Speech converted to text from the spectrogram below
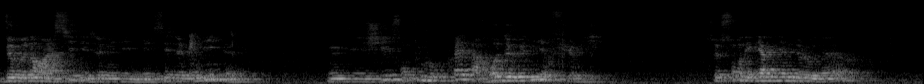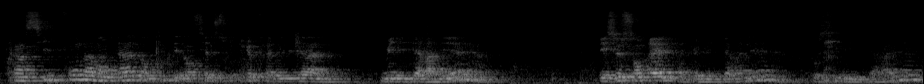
devenant ainsi des Euménides. Mais ces Euménides, nous dit Échille, sont toujours prêtes à redevenir furies. Ce sont les gardiennes de l'honneur, principe fondamental dans toutes les anciennes structures familiales méditerranéennes, et ce sont elles, pas que méditerranéennes, aussi méditerranéennes,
